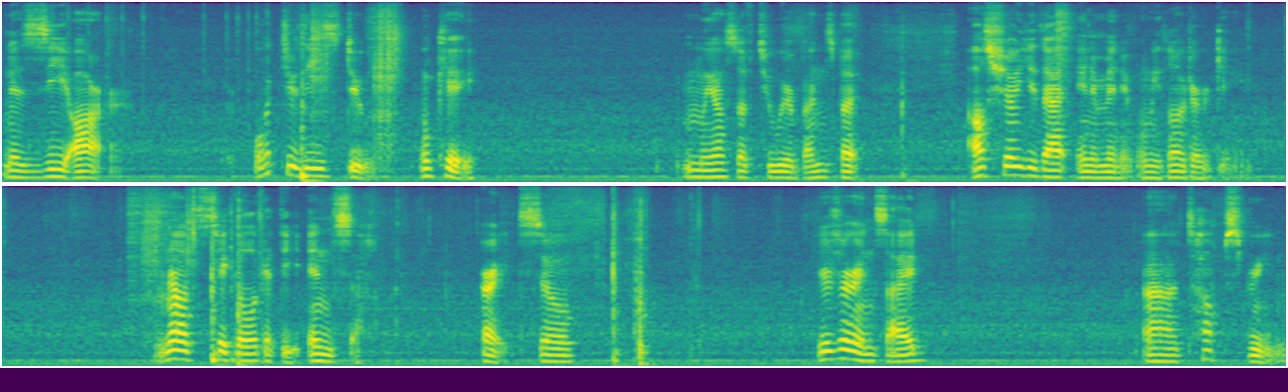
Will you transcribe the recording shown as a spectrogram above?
and a ZR. What do these do? Okay. And we also have two weird buttons, but I'll show you that in a minute when we load our game. Now let's take a look at the inside. Alright, so here's our inside. Uh, top screen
